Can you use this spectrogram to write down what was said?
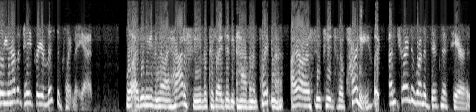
So you haven't paid for your missed appointment yet. Well, I didn't even know I had a fee because I didn't have an appointment. I RSVP'd to a party. Like, I'm trying to run a business here.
